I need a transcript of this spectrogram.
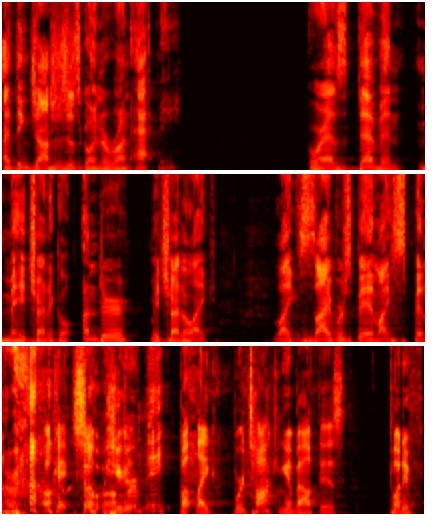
I think Josh is just going to run at me. Whereas Devin may try to go under, may try to like like cyber spin, like spin around. Okay, so here, me. but like we're talking about this, but if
